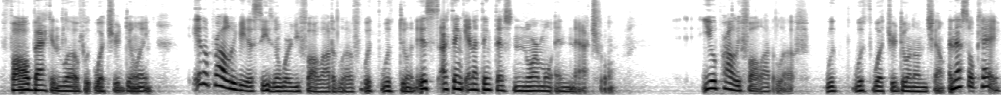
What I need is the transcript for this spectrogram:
Fall back in love with what you're doing. It'll probably be a season where you fall out of love with with doing it. it's I think and I think that's normal and natural. You'll probably fall out of love with with what you're doing on the channel. And that's okay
